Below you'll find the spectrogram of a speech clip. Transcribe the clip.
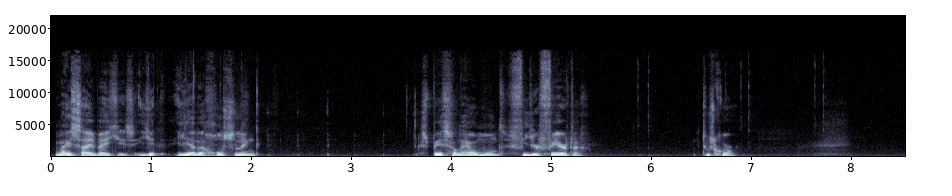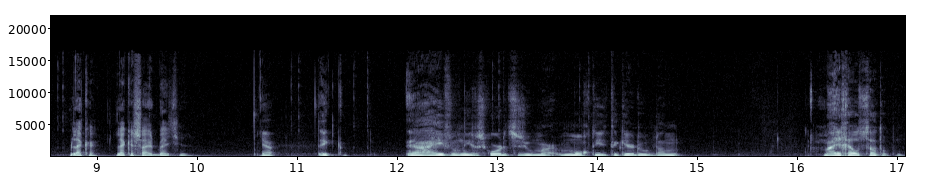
Mijn zijbeetje is Je- Jelle Gosselink. Spits van Helmond, 440. To score. Lekker, lekker sidebedje. Ik, ja, hij heeft nog niet gescoord dit seizoen, maar mocht hij het een keer doen, dan... Mijn geld staat op hem.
